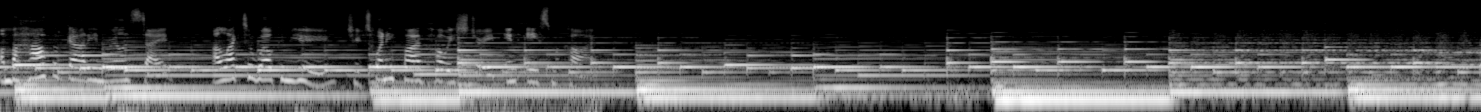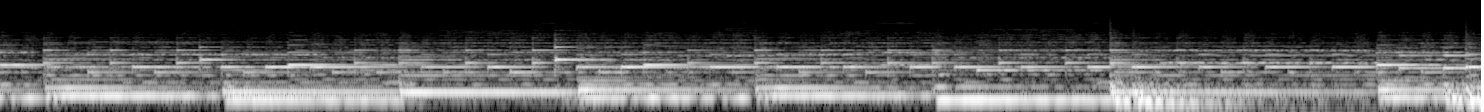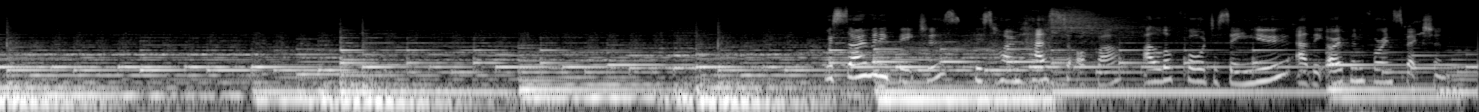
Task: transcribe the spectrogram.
On behalf of Gardian Real Estate, I'd like to welcome you to 25 Hoey Street in East Mackay. With so many features this home has to offer, I look forward to seeing you at the open for inspection.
